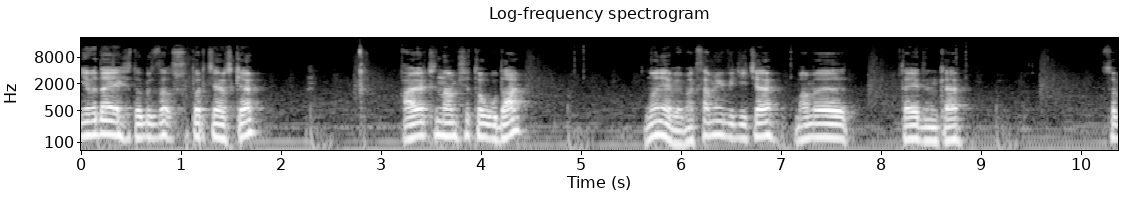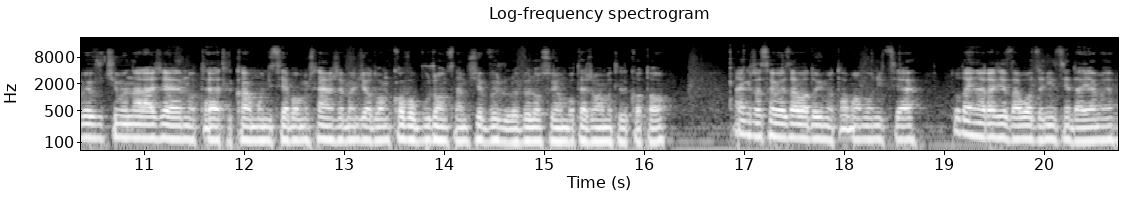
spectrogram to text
Nie wydaje się to być super ciężkie. Ale czy nam się to uda? No nie wiem, jak sami widzicie, mamy tę jedynkę. Sobie wrzucimy na razie no te tylko amunicję, bo myślałem, że będzie odłamkowo burzące nam się wy- wylosują, bo też mamy tylko to. Także sobie załadujmy tą amunicję. Tutaj na razie załodze nic nie dajemy,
